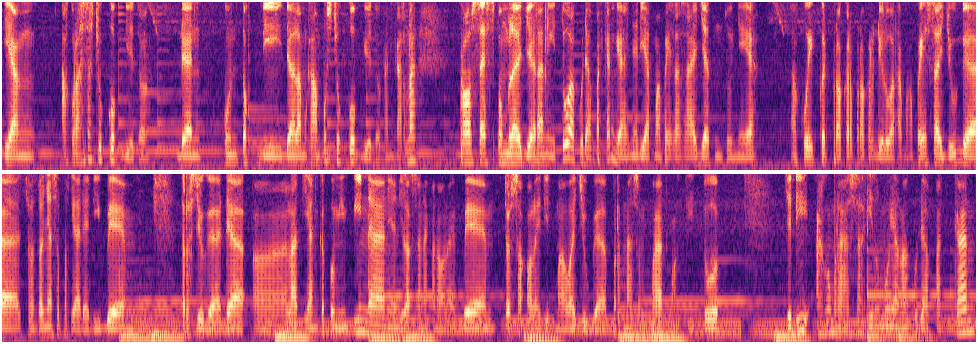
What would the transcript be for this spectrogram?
yang aku rasa cukup gitu. Dan untuk di dalam kampus cukup gitu kan. Karena proses pembelajaran itu aku dapatkan gak hanya di Akma Pesa saja tentunya ya. Aku ikut proker-proker di luar Akma Pesa juga. Contohnya seperti ada di BEM terus juga ada uh, latihan kepemimpinan yang dilaksanakan oleh BEM terus oleh Ditmawa juga pernah sempat waktu itu. Jadi aku merasa ilmu yang aku dapatkan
